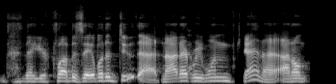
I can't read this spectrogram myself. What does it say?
that your club is able to do that. Not everyone can. I, I don't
